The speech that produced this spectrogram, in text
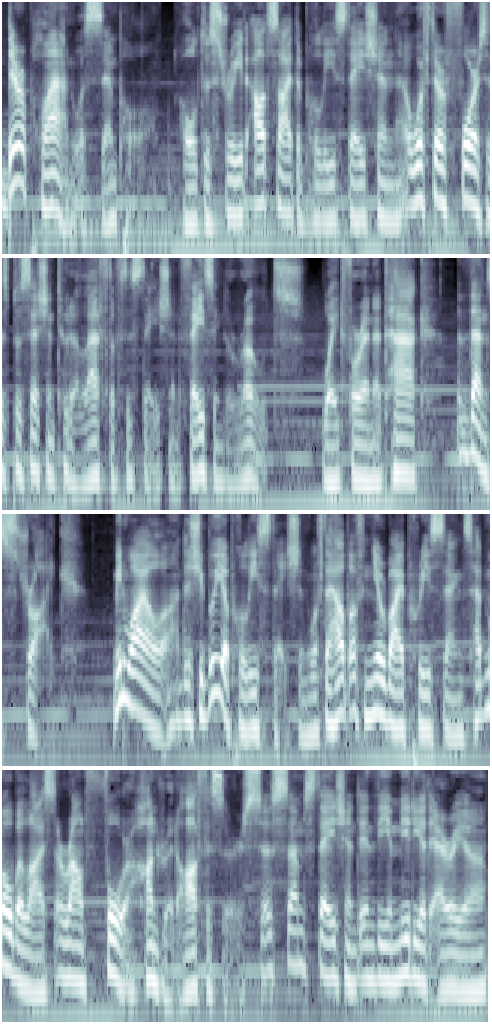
Their plan was simple hold the street outside the police station with their forces positioned to the left of the station facing the road, wait for an attack, then strike. Meanwhile, the Shibuya police station, with the help of nearby precincts, had mobilized around 400 officers, some stationed in the immediate area,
